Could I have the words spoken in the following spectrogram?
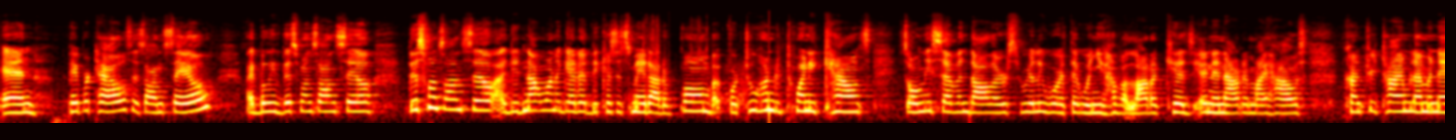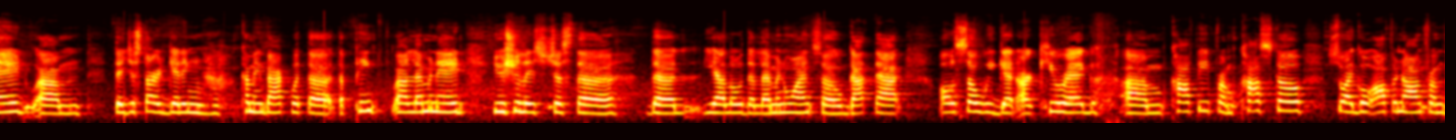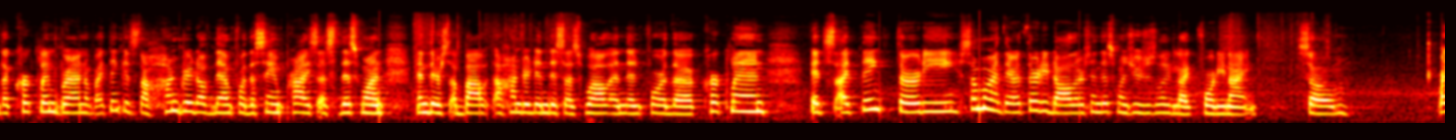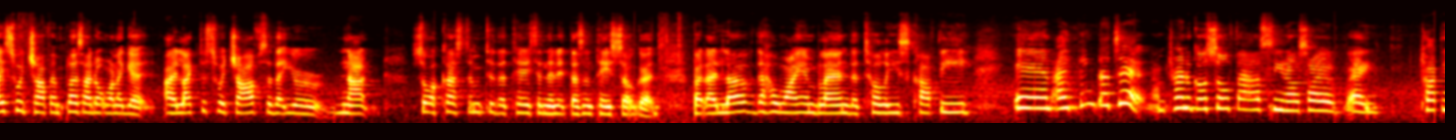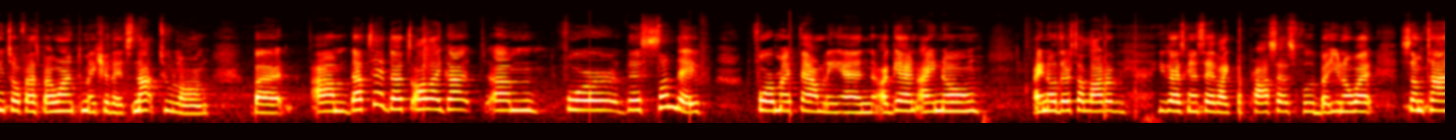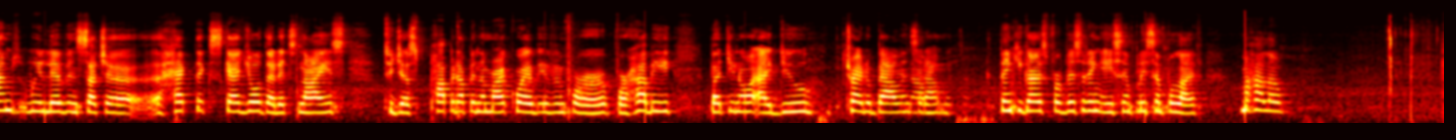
And paper towels is on sale. I believe this one's on sale. This one's on sale. I did not want to get it because it's made out of foam, but for 220 counts, it's only $7. Really worth it when you have a lot of kids in and out in my house. Country Time Lemonade. Um, they just started getting, coming back with the, the pink uh, lemonade. Usually it's just the, the yellow, the lemon one. So got that. Also, we get our Keurig um, coffee from Costco. So I go off and on from the Kirkland brand of, I think it's a hundred of them for the same price as this one. And there's about a hundred in this as well. And then for the Kirkland, it's I think 30, somewhere in there, $30. And this one's usually like 49 So I switch off and plus I don't want to get, I like to switch off so that you're not so accustomed to the taste and then it doesn't taste so good. But I love the Hawaiian blend, the Tully's coffee and I think that's it. I'm trying to go so fast, you know, so I, I talking so fast, but I wanted to make sure that it's not too long. But um, that's it. That's all I got um, for this Sunday for my family. And again, I know I know there's a lot of you guys gonna say like the processed food, but you know what? Sometimes we live in such a, a, hectic schedule that it's nice to just pop it up in the microwave, even for for hubby. But you know what? I do try to balance um, it out. Thank you guys for visiting A Simply Simple Life. Mahalo.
